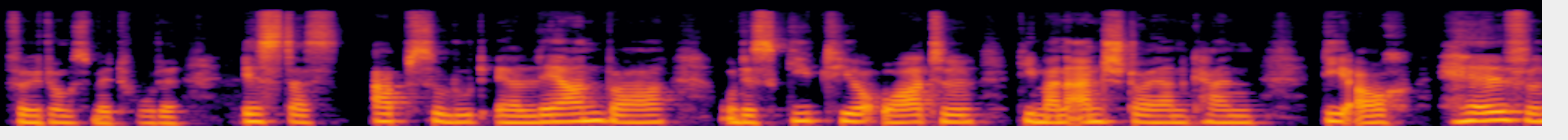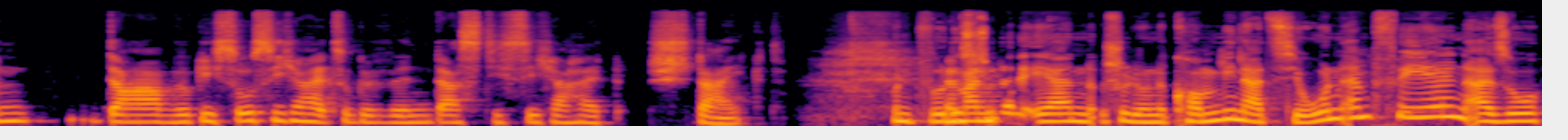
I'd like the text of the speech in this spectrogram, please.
Verhütungsmethode, ist das absolut erlernbar. Und es gibt hier Orte, die man ansteuern kann, die auch helfen, da wirklich so Sicherheit zu gewinnen, dass die Sicherheit steigt. Und würdest man, du da eher Entschuldigung, eine Kombination empfehlen? Also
